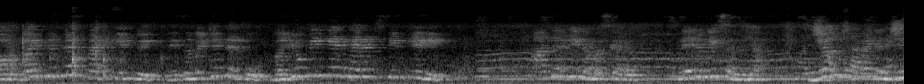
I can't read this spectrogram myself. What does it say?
ఆర్ బై ప్రిఫరెన్స్ మ్యాటిక్ లిక్విడ్ నిజమే తెలుపు మరియు పీకే హెయిర్ స్కిన్ క్లినిక్ అందరికీ నమస్కారం నేను మీ సంధ్య ఒకసారి నుంచి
